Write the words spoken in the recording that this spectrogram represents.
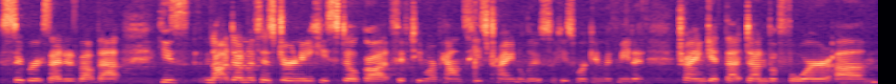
super excited about that. He's not done with his journey. He's still got 15 more pounds he's trying to lose. So he's working with me to try and get that done before. Um,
